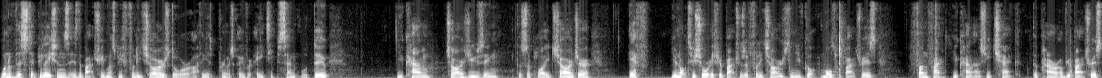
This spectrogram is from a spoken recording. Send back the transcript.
One of the stipulations is the battery must be fully charged, or I think it's pretty much over 80% will do. You can charge using the supplied charger. If you're not too sure if your batteries are fully charged and you've got multiple batteries, fun fact, you can actually check the power of your batteries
